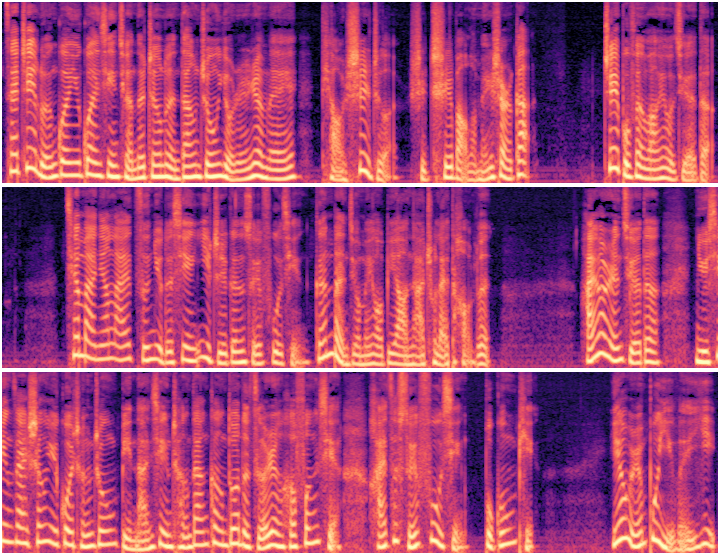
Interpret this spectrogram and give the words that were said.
在这轮关于惯性权的争论当中，有人认为挑事者是吃饱了没事儿干。这部分网友觉得，千百年来子女的姓一直跟随父亲，根本就没有必要拿出来讨论。还有人觉得，女性在生育过程中比男性承担更多的责任和风险，孩子随父姓不公平。也有人不以为意，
